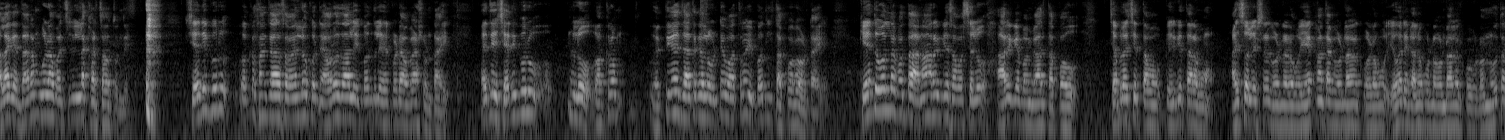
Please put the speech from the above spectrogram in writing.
అలాగే ధనం కూడా మంచినీళ్ళ ఖర్చు అవుతుంది శని గురు ఒక సంచార సమయంలో కొన్ని అవరోధాలు ఇబ్బందులు ఏర్పడే అవకాశం ఉంటాయి. అయితే శని గురులో వక్రం వ్యక్తిగత జాతకాలు ఉంటే మాత్రం ఇబ్బందులు తక్కువగా ఉంటాయి. కేతు వల్ల కొంత అనారోగ్య సమస్యలు ఆరోగ్య భంగాలు తప్పవు. చపలచిత్తము పెరిగితరము ఐసోలేషన్గా ఉండడం ఏకాంతంగా ఉండాలనుకోవడము ఎవరిని కలవకుండా ఉండాలనుకోవడం నూతన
